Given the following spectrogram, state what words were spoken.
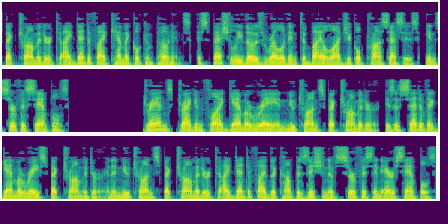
spectrometer to identify chemical components, especially those relevant to biological processes, in surface samples. DRANS Dragonfly Gamma Ray and Neutron Spectrometer, is a set of a gamma-ray spectrometer and a neutron spectrometer to identify the composition of surface and air samples.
